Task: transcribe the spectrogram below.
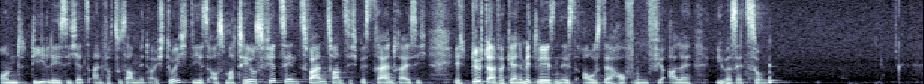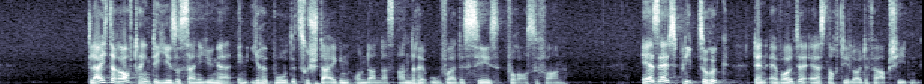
und die lese ich jetzt einfach zusammen mit euch durch. Die ist aus Matthäus 14, 22 bis 33. Ihr dürft einfach gerne mitlesen, ist aus der Hoffnung für alle Übersetzung. Gleich darauf drängte Jesus seine Jünger, in ihre Boote zu steigen und an das andere Ufer des Sees vorauszufahren. Er selbst blieb zurück denn er wollte erst noch die Leute verabschieden.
